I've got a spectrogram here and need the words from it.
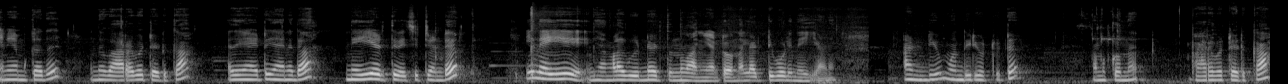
ഇനി നമുക്കത് ഒന്ന് വറവിട്ടെടുക്കാം. അതിനായിട്ട് ഞാനിതാ നെയ്യ് എടുത്ത് വെച്ചിട്ടുണ്ട്. ഈ നെയ്യ് ഞങ്ങളെ വീടിന്റെ അടുത്തുനിന്ന് വാങ്ങിയ കേട്ടോ നല്ല അടിപൊളി നെയ്യാണ്. അണ്ടിയും മുന്തിരിയും ഇട്ടിട്ട് നമുക്കൊന്ന് വറവിട്ടെടുക്കാം.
